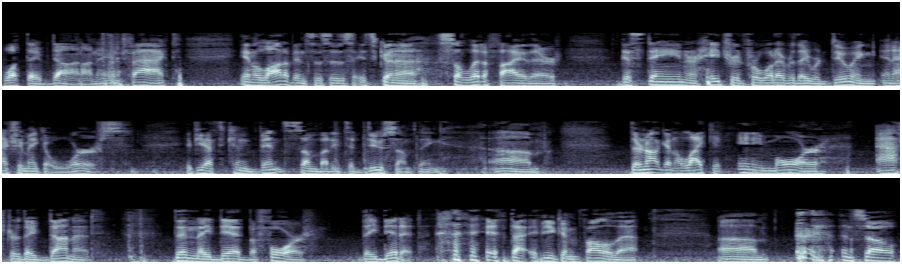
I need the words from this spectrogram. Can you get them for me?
what they've done. And in fact, in a lot of instances, it's going to solidify their disdain or hatred for whatever they were doing and actually make it worse. If you have to convince somebody to do something, um, they're not going to like it anymore after they've done it than they did before they did it. if that, if you can follow that. Um, and so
